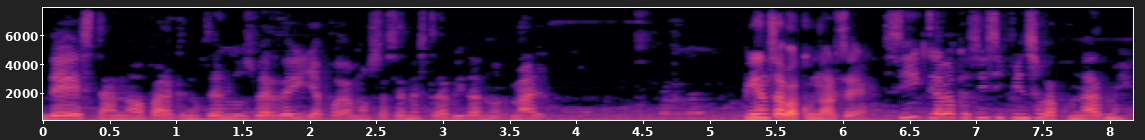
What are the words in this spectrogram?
de esta, ¿no? Para que nos den luz verde y ya podamos hacer nuestra vida normal. ¿Piensa vacunarse? Sí, claro que sí, sí pienso vacunarme.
